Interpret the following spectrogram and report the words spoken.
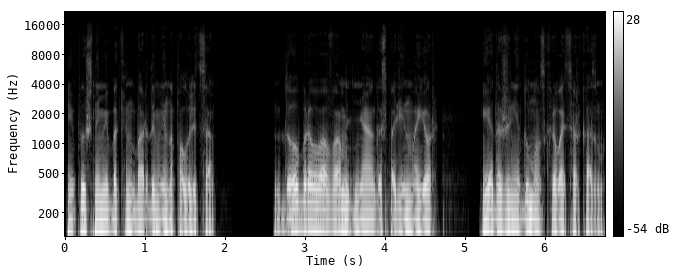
и пышными бакенбардами на полу лица. «Доброго вам дня, господин майор!» Я даже не думал скрывать сарказм.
